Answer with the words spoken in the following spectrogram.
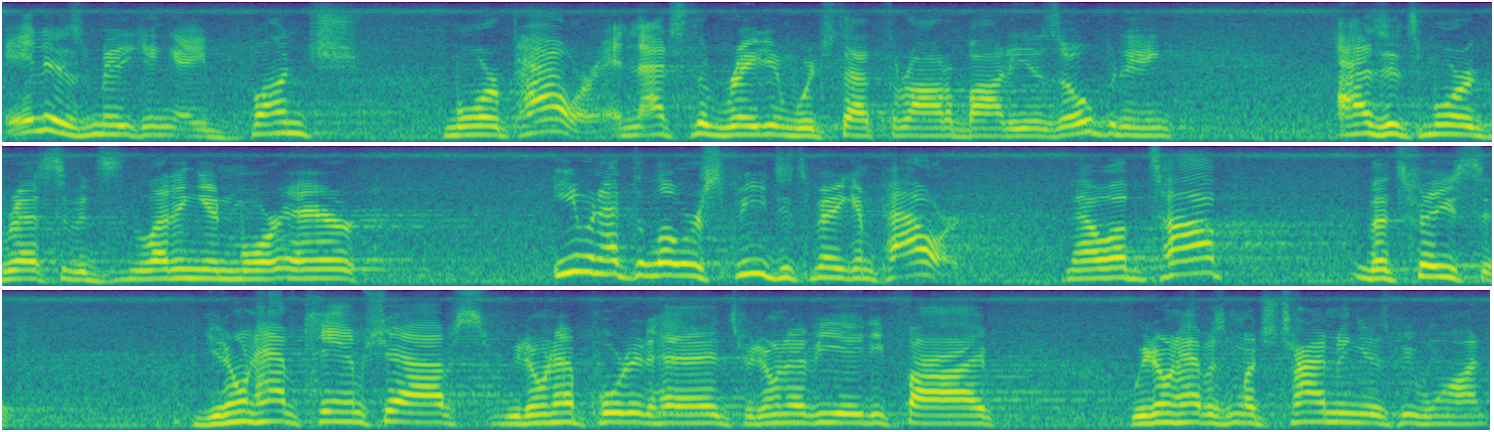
it is making a bunch more power. And that's the rate in which that throttle body is opening. As it's more aggressive, it's letting in more air. Even at the lower speeds, it's making power. Now up top, let's face it, you don't have camshafts, we don't have ported heads, we don't have E85, we don't have as much timing as we want.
